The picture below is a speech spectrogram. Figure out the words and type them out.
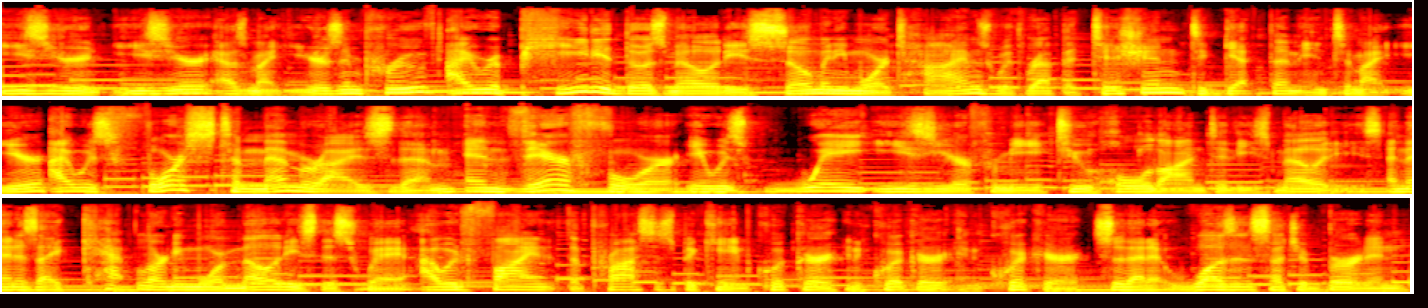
easier and easier as my ears improved. I repeated those melodies so many more times with repetition to get them into my ear. I was forced to memorize them, and therefore it was way easier for me to hold on to these melodies. And then as I kept learning more melodies this way, I would find that the process became quicker and quicker and quicker so that it wasn't such a burden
